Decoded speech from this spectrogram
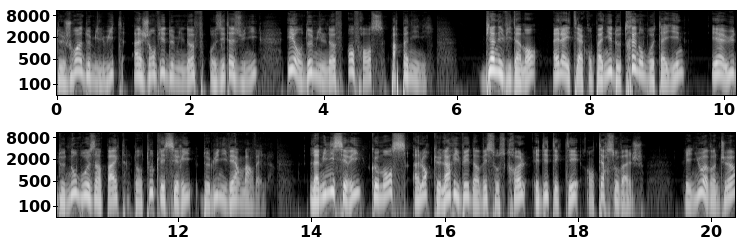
de juin 2008 à janvier 2009 aux États-Unis et en 2009 en France par Panini. Bien évidemment, elle a été accompagnée de très nombreux tie et a eu de nombreux impacts dans toutes les séries de l'univers Marvel. La mini-série commence alors que l'arrivée d'un vaisseau Skrull est détectée en Terre sauvage. Les New Avengers,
